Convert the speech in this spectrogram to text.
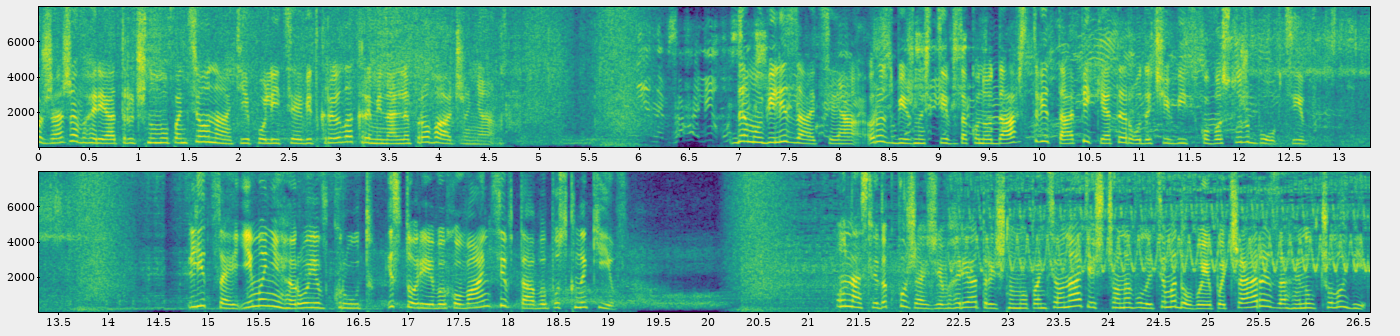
Пожежа в геріатричному пансіонаті. Поліція відкрила кримінальне провадження. Демобілізація, розбіжності в законодавстві та пікети родичів військовослужбовців. Ліцей імені Героїв Крут. Історії вихованців та випускників. Унаслідок пожежі в геріатричному пансіонаті, що на вулиці Медової печери, загинув чоловік.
